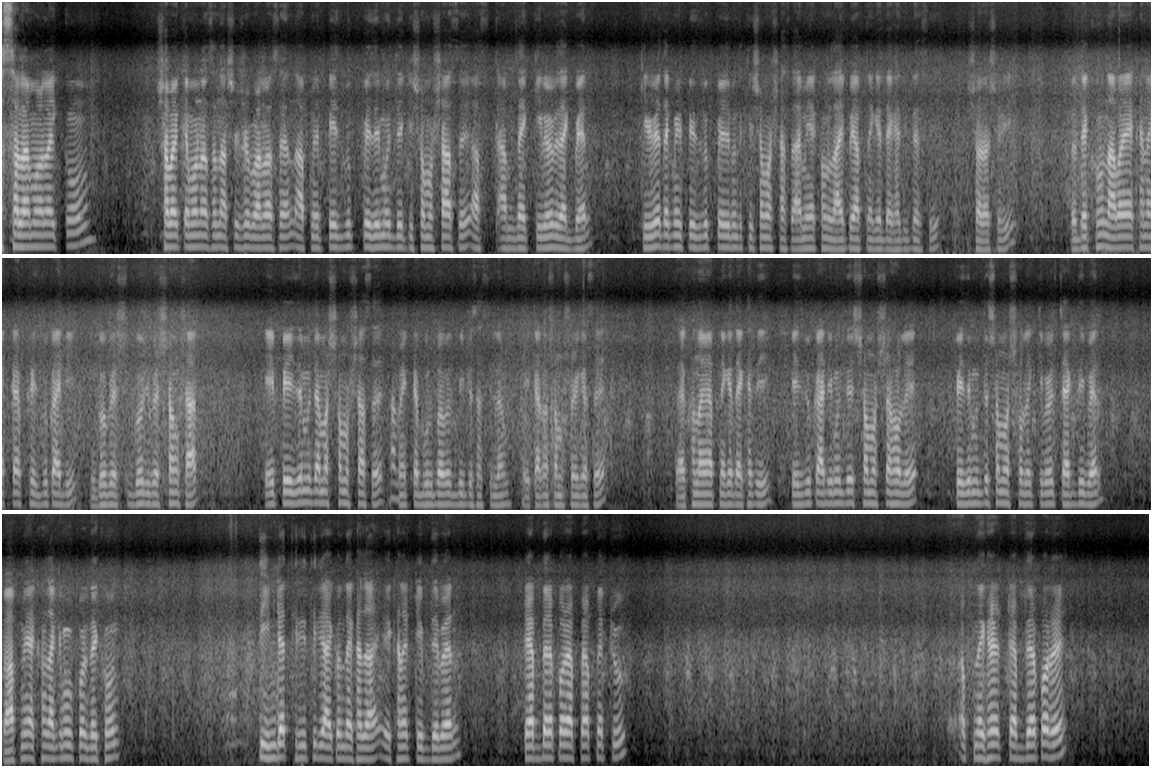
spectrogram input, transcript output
আসসালামু আলাইকুম। সবাই কেমন আছেন? আশিস ভালো আছেন। আপনার ফেসবুক পেজের মধ্যে কি সমস্যা আছে? আপনি কীভাবে দেখবেন? কীভাবে দেখবেন ফেসবুক পেজের মধ্যে কী সমস্যা আছে? আমি এখন লাইভে আপনাকে দেখা দিতেছি সরাসরি। তো দেখুন আবার এখানে একটা ফেসবুক আইডি গরিবের গরিবের সংসার। এই পেজের মধ্যে আমার সমস্যা আছে। আমি একটা ভুলভাবে ভিডিও চাচ্ছিলাম এই কারণে সমস্যা হয়ে গেছে। তো এখন আমি আপনাকে দেখা দিই। ফেসবুক আইডির মধ্যে সমস্যা হলে পেজের মধ্যে সমস্যা হলে কীভাবে চেক দিবেন? তো আপনি এখন আগে উপরে দেখুন। তিনটা থ্রি থ্রি আইকন দেখা যায়। এখানে টিপ দেবেন। ট্যাপ দেওয়ার পরে আপনি আপনি একটু আপনি এখানে ট্যাপ দেওয়ার পরে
